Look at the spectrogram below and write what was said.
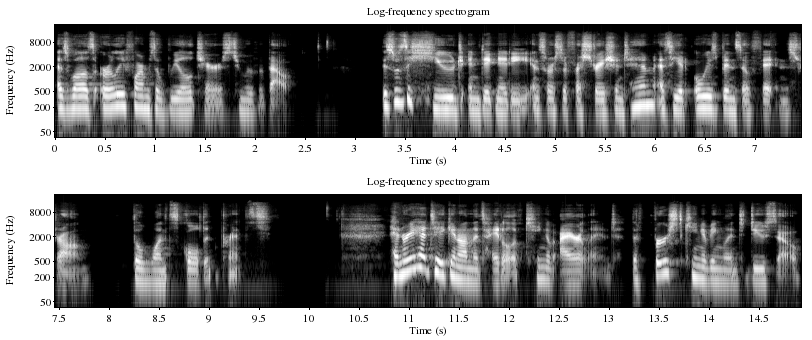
as well as early forms of wheelchairs to move about. This was a huge indignity and source of frustration to him, as he had always been so fit and strong, the once golden prince. Henry had taken on the title of King of Ireland, the first King of England to do so,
